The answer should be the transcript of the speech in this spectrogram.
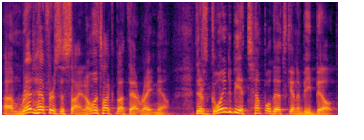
Um, red heifers aside, I want to talk about that right now. There's going to be a temple that's going to be built.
